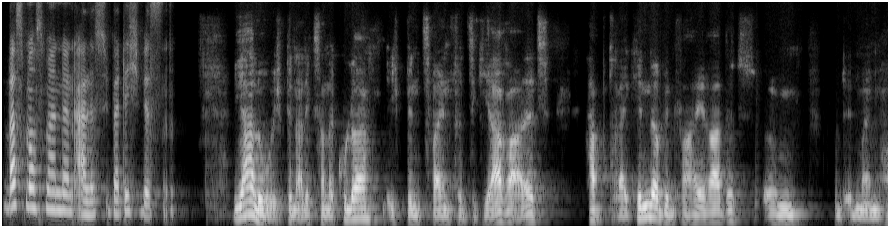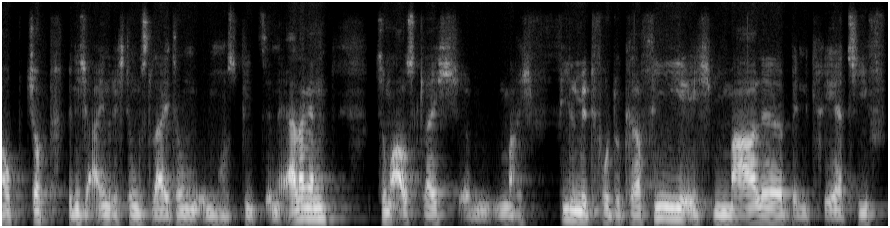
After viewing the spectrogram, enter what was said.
Was muss man denn alles über dich wissen? Ja, hallo, ich bin Alexander Kuller, ich bin 42 Jahre alt, habe drei Kinder, bin verheiratet ähm, und in meinem Hauptjob bin ich Einrichtungsleitung im Hospiz in Erlangen. Zum Ausgleich ähm, mache ich viel mit Fotografie, ich male, bin kreativ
